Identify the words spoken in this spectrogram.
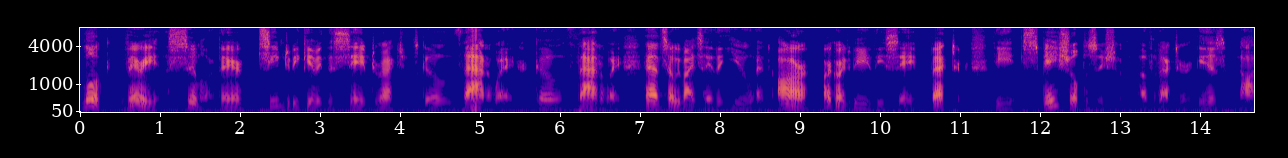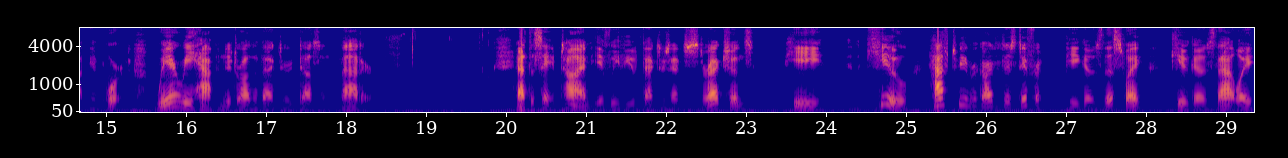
look very similar. They seem to be giving the same directions. Go that way, go that way. And so we might say that u and r are going to be the same vector. The spatial position of the vector is not important. Where we happen to draw the vector doesn't matter. At the same time, if we viewed vectors as directions, p and q have to be regarded as different. P goes this way, Q goes that way,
